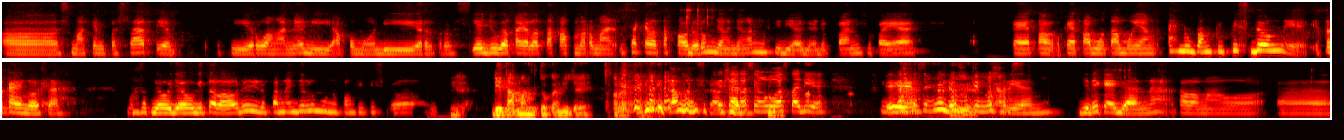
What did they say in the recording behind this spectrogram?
eh, semakin pesat ya si ruangannya diakomodir terus ya juga kayak letak kamar mandi misalnya kayak letak powder room jangan-jangan mesti di agak depan supaya kayak ta- kayak tamu-tamu yang eh numpang pipis dong. Ya, itu kayak nggak usah masuk jauh-jauh gitu loh. Udah di depan aja lu mau numpang pipis doang. Gitu. Di taman gitu kan toiletnya. di taman Di sekalian teras yang luas tadi ya. Di Iya. teras yang udah Iya. makin luas. kalian jadi kayak Gana kalau mau eh,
